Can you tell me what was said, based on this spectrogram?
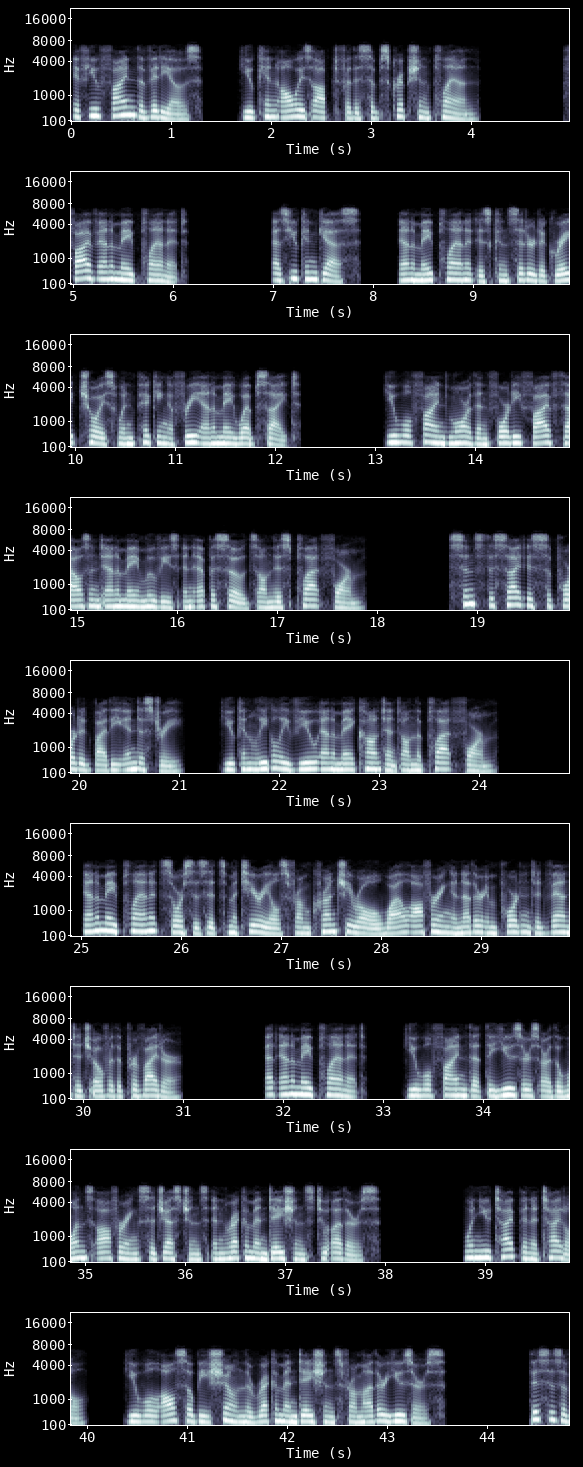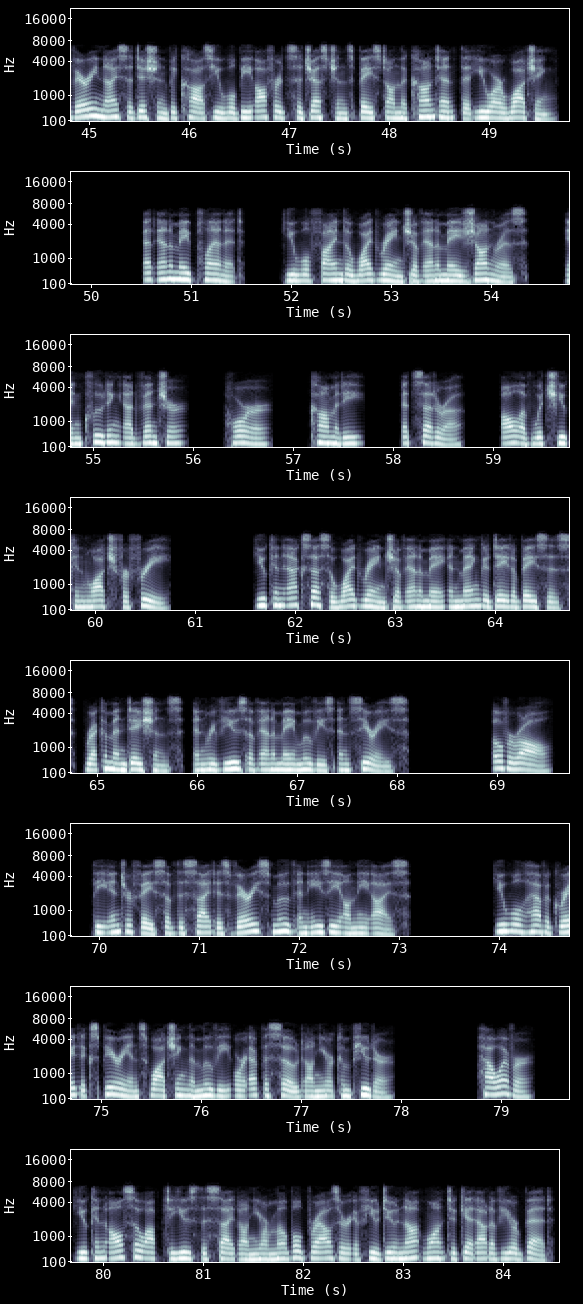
If you find the videos, you can always opt for the subscription plan. 5 Anime Planet As you can guess, Anime Planet is considered a great choice when picking a free anime website. You will find more than 45,000 anime movies and episodes on this platform. Since the site is supported by the industry, you can legally view anime content on the platform. Anime Planet sources its materials from Crunchyroll while offering another important advantage over the provider. At Anime Planet, you will find that the users are the ones offering suggestions and recommendations to others. When you type in a title, you will also be shown the recommendations from other users. This is a very nice addition because you will be offered suggestions based on the content that you are watching. At Anime Planet, you will find a wide range of anime genres, including adventure, horror, comedy, etc., all of which you can watch for free. You can access a wide range of anime and manga databases, recommendations, and reviews of anime movies and series. Overall, the interface of the site is very smooth and easy on the eyes. You will have a great experience watching the movie or episode on your computer. However, you can also opt to use the site on your mobile browser if you do not want to get out of your bed.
